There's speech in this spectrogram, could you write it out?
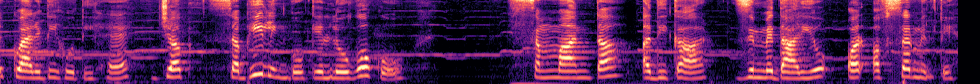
इक्वालिटी होती है जब सभी लिंगों के लोगों को समानता, अधिकार, जिम्मेदारियों और अवसर मिलते हैं।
